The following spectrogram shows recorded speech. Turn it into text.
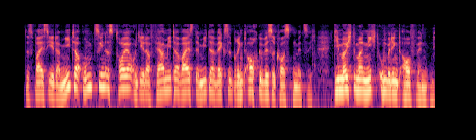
Das weiß jeder Mieter, umziehen ist teuer und jeder Vermieter weiß, der Mieterwechsel bringt auch gewisse Kosten mit sich. Die möchte man nicht unbedingt aufwenden.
